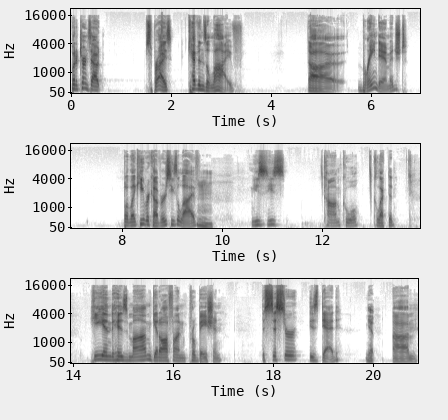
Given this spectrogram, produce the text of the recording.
but it turns out, surprise, Kevin's alive. Uh, brain damaged, but like he recovers. He's alive Hmm. he's he's calm, cool, collected. He and his mom get off on probation. The sister is dead. Yep. Um,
